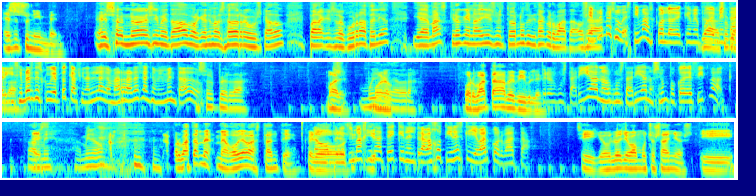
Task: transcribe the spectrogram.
Eso es un invent. Eso no es inventado porque es demasiado rebuscado para que se le ocurra a Celia. Y además creo que nadie en su entorno utiliza corbata. O sea, siempre me subestimas con lo de que me puedo inventar y siempre has descubierto que al final la más rara es la que me he inventado. eso es verdad. Vale. Muy bueno, engañadora. corbata bebible. Pero os gustaría, no os gustaría, no sé, un poco de feedback. A Es- mí, a mí no. La corbata me, me agobia bastante. Pero no, pero tú sí- imagínate que en el trabajo tienes que llevar corbata. Sí, yo lo he llevado muchos años y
